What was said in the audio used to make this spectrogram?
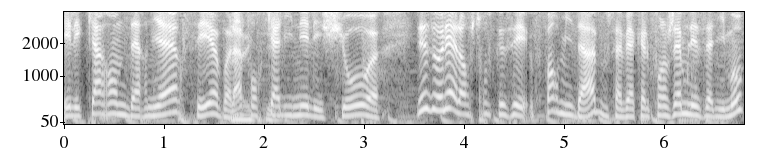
et les 40 dernières, c'est euh, voilà Avec pour câliner les chiots. Euh, Désolé, alors je trouve que c'est formidable. Vous savez à quel point j'aime les animaux.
